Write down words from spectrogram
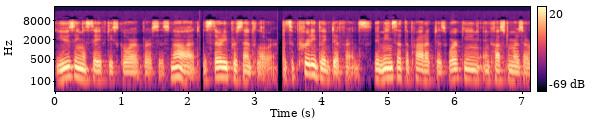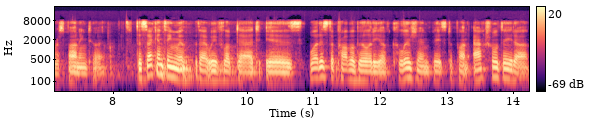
using a safety score versus not is 30% lower. It's a pretty big difference. It means that the product is working and customers are responding to it. The second thing that we've looked at is what is the probability of collision based upon actual data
